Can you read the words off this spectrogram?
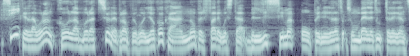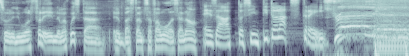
Sì. che lavorò in collaborazione proprio con Yoko Kanno per fare questa bellissima opening sono belle tutte le canzoni di Wolf Rain ma questa è abbastanza famosa no? Esatto, si intitola Stray. In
